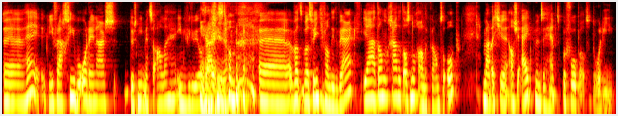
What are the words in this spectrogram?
uh, je vraagt vier beoordelaars, dus niet met z'n allen, individueel ja, vraag je dan, uh, wat, wat vind je van dit werk? Ja, dan gaat het alsnog alle kanten op. Maar als je, als je eikpunten hebt, bijvoorbeeld door die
